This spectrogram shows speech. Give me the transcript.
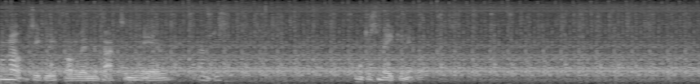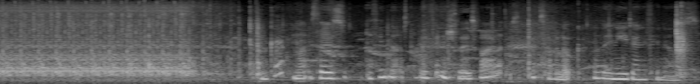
I'm not particularly following the pattern here, I'm just I'm just making it Okay, And that's those, I think that's probably finished for those violets. Let's have a look. Do they need anything else?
